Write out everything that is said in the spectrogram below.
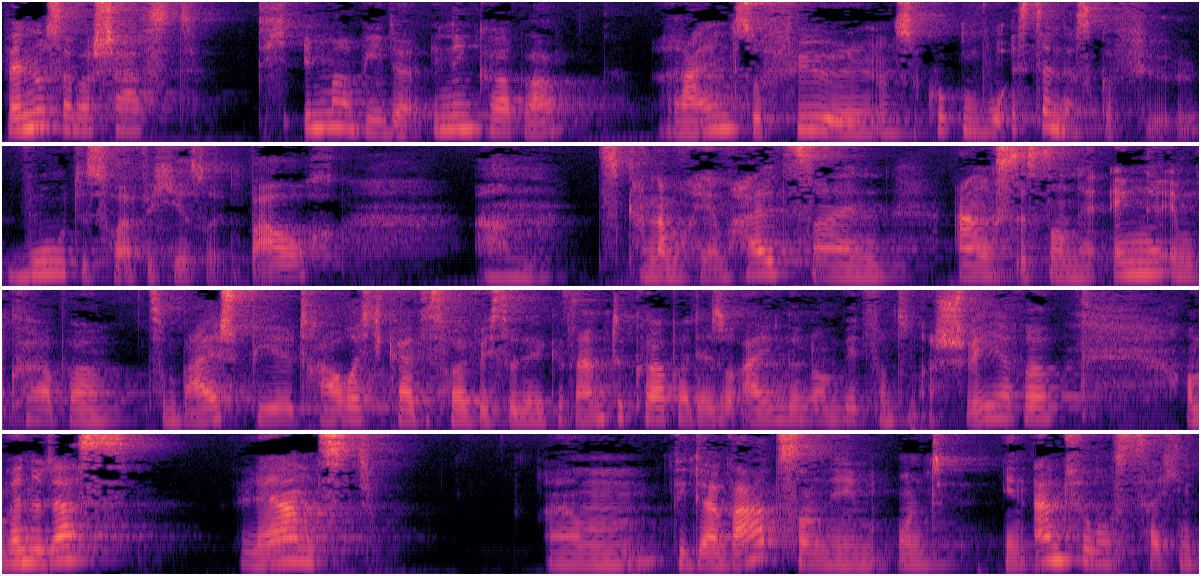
Wenn du es aber schaffst, dich immer wieder in den Körper rein zu fühlen und zu gucken, wo ist denn das Gefühl? Wut ist häufig hier so im Bauch. Ähm, das kann aber auch hier im Hals sein. Angst ist so eine Enge im Körper. Zum Beispiel Traurigkeit ist häufig so der gesamte Körper, der so eingenommen wird von so einer Schwere. Und wenn du das lernst, ähm, wieder wahrzunehmen und in Anführungszeichen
